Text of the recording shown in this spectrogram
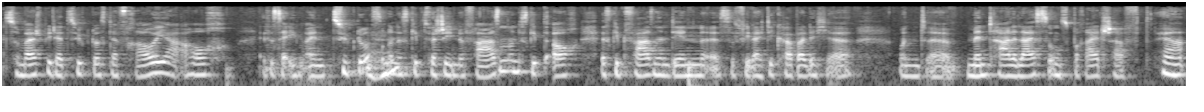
zum Beispiel der Zyklus der Frau ja auch, es ist ja eben ein Zyklus mhm. und es gibt verschiedene Phasen und es gibt auch, es gibt Phasen, in denen es vielleicht die körperliche und äh, mentale Leistungsbereitschaft ja.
